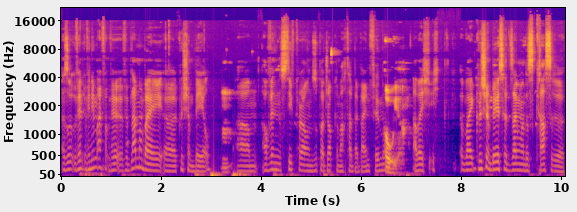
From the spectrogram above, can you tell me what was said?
also wir, wir nehmen einfach, wir, wir bleiben mal bei äh, Christian Bale. Mhm. Ähm, auch wenn Steve Carell einen super Job gemacht hat bei beiden Filmen. Oh ja. Aber ich, ich bei Christian Bale ist halt, sagen wir mal, das krassere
